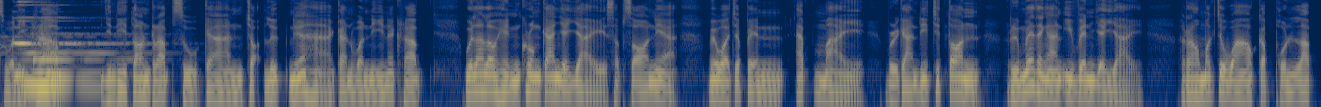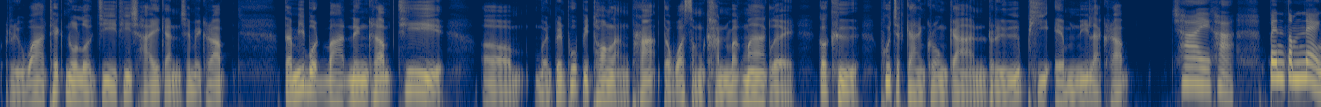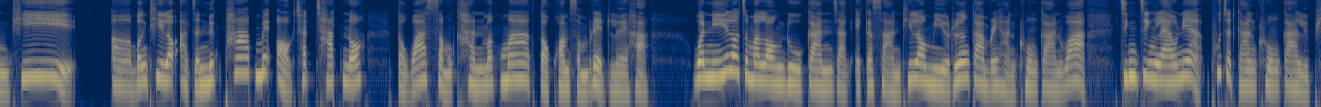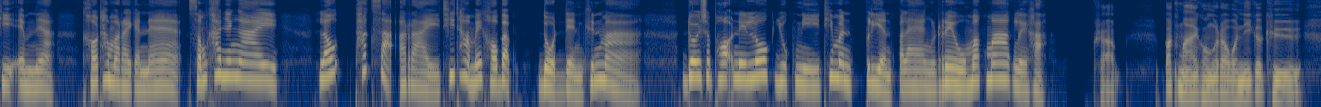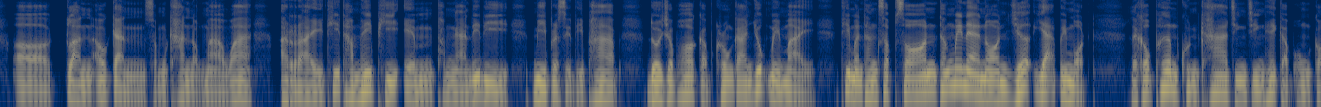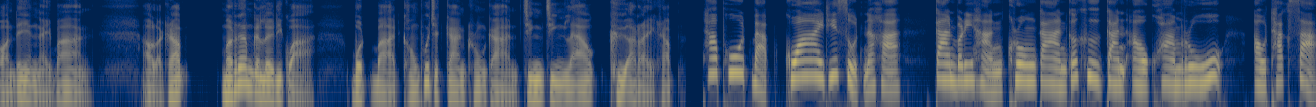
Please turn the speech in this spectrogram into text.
สวัสดีครับ ยินดีต้อนรับสู่การเจาะลึกเนื้อหากันวันนี้นะครับ เวลาเราเห็นโครงการใหญ่ ๆ ซับซ้อนเนี่ยไม่ว่าจะเป็นแอปใหม่ บริการดิจิตอลหรือแม้แต่งานอีเวนต์ใหญ่ ๆ เรามักจะว้าวกับผลลัพธ์ หรือว่าเทคโนโลยีที่ใช้กันใช่ไหมครับ แต่มีบทบาทหนึ่งครับที่เเหมือนเป็นผู้ปิดทองหลังพระ แต่ว่าสำคัญมาก ๆ เลย ก็คือผู้จัดการโครงการหรือ PM นี่แหละครับ ใช่ค่ะ เป็นตำแหน่งที่เอ่อบางทีเราอาจจะนึกภาพไม่ออกชัดๆ เนาะแต่ว่าสำคัญมากๆ ต่อความสำเร็จเลยค่ะ วันนี้เราจะมาลองดูกันจากเอกสารที่เรามีเรื่องการบริหารโครงการว่า จริง ๆ แล้วเนี่ยผู้จัดการโครงการหรือ PM เนี่ยเขาทำอะไรกันแน่สำคัญยังไง แล้วทักษะอะไรที่ทำให้เขาแบบโดดเด่นขึ้นมา โดยเฉพาะในโลกยุคนี้ที่มันเปลี่ยนแปลงเร็วมากๆเลยค่ะ ครับ ปักหมายของเราวันนี้ก็คือออกลั่นเอากันสำคัญออกมาว่า อะไรที่ทำให้ PM ทำงานได้ดี มีประสิทธิภาพ โดยเฉพาะกับโครงการยุคใหม่ๆ ที่มันทั้งซับซ้อนทั้งไม่แน่นอนเยอะแยะไปหมด และเขาเพิ่มคุณค่าจริง ๆ ให้กับองค์กรได้ยังไงบ้าง เอาล่ะครับ มาเริ่มกันเลยดีกว่า บทบาทของผู้จัดการโครงการจริง ๆ แล้วคืออะไรครับ ถ้าพูดแบบกว้ายที่สุดนะคะ การบริหารโครงการก็คือการเอาความรู้ เอาทักษะ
